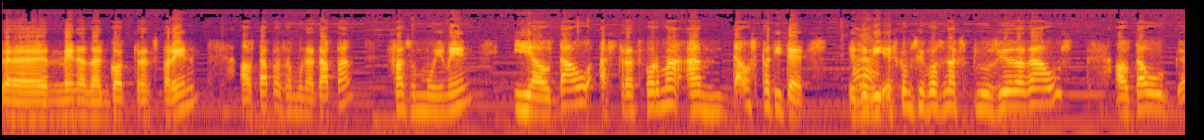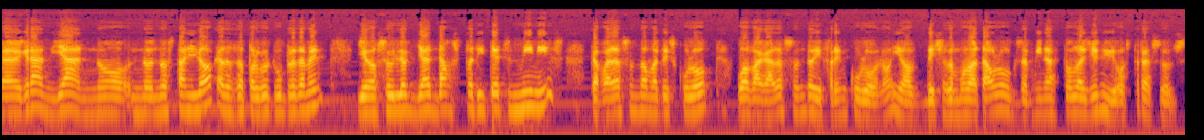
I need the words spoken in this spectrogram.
eh, mena de got transparent, el tapes amb una tapa, fas un moviment i el dau es transforma en daus petitets. És Ah. a dir, és com si fos una explosió de daus el tau eh, gran ja no, no, no està en lloc, ha desaparegut completament, i en el seu lloc hi ha daus petitets minis, que a vegades són del mateix color o a vegades són de diferent color, no? I el deixes damunt la taula, ho examines tota la gent i dius, ostres, doncs,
